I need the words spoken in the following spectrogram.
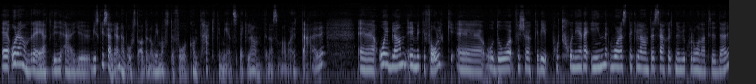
Eh, och det andra är att vi är ju, vi ska ju sälja den här bostaden och vi måste få kontakt med spekulanterna som har varit där. Eh, och ibland är det mycket folk eh, och då försöker vi portionera in våra spekulanter, särskilt nu i coronatider,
